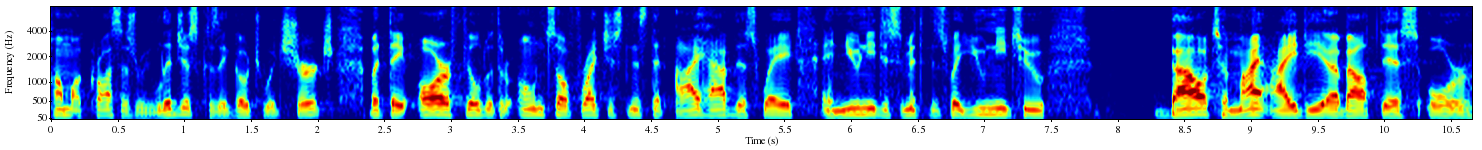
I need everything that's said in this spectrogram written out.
come across as religious because they go to a church, but they are filled with their own self righteousness that I have this way, and you need to submit to this way. You need to bow to my idea about this, or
